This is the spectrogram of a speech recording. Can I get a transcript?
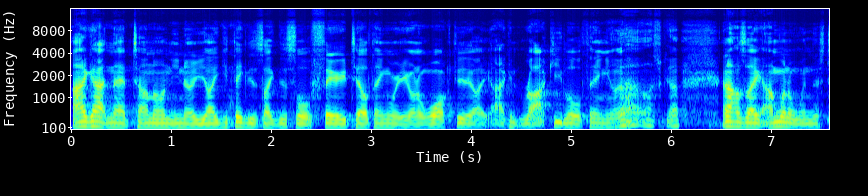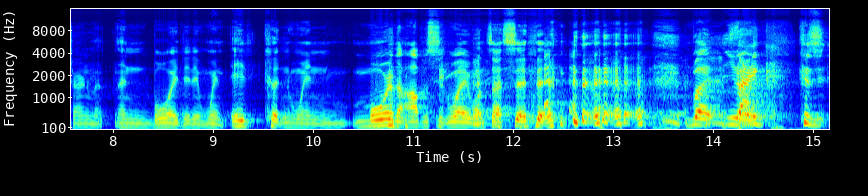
I got in that tunnel, and you know, you like you think it's like this little fairy tale thing where you're gonna walk through, like I can rocky little thing. You're like, oh, let's go. And I was like, I'm gonna win this tournament, and boy, did it win! It couldn't win more the opposite way once I said that. but you know, because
